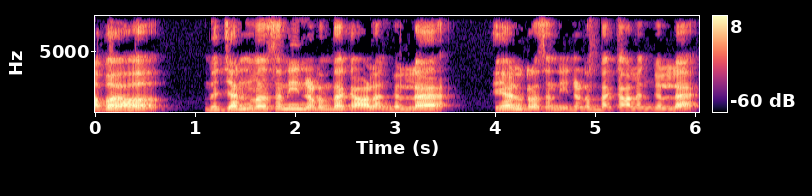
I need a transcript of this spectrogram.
அப்போ இந்த ஜன்ம சனி நடந்த காலங்களில் ஏழரை சனி நடந்த காலங்களில்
